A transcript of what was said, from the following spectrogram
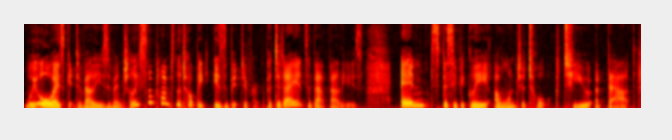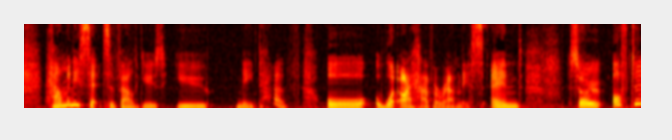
we always get to values eventually, sometimes the topic is a bit different, but today it's about values. And specifically, I want to talk to you about how many sets of values you need to have, or what I have around this. And so often,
